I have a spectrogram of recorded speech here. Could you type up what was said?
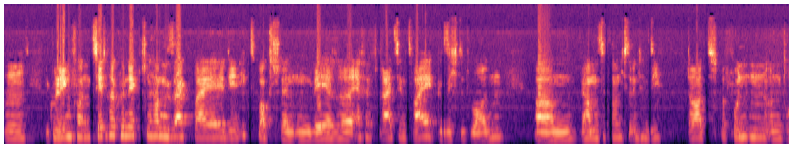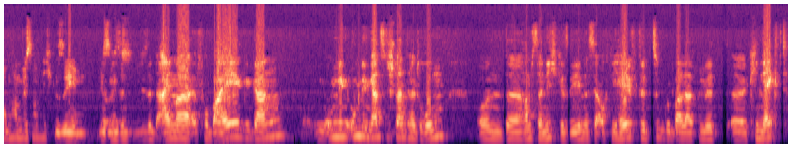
hm, Die Kollegen von Cetra Connection haben gesagt, bei den Xbox-Ständen wäre FF13.2 gesichtet worden. Ähm, wir haben uns jetzt noch nicht so intensiv dort befunden und darum haben wir es noch nicht gesehen. Wir Wir, wir, sind, sind, wir sind einmal vorbeigegangen, um den, um den ganzen Stand halt rum und äh, haben es da nicht gesehen. Das ist ja auch die Hälfte zugeballert mit äh, Kinect.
